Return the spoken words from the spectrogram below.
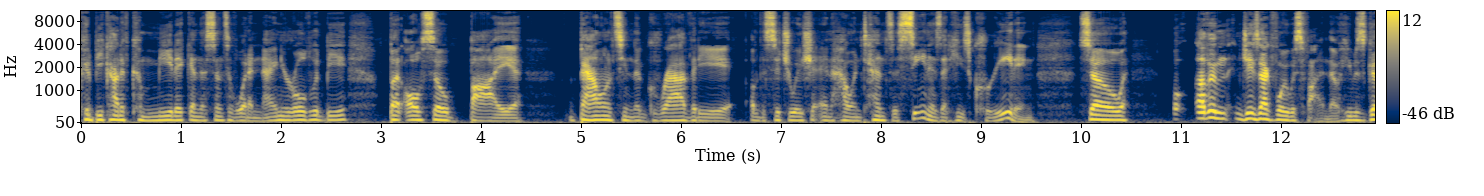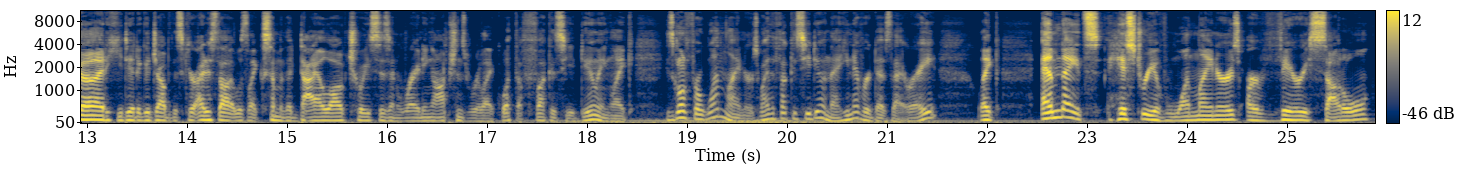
could be kind of comedic in the sense of what a nine year old would be but also by balancing the gravity of the situation and how intense a scene is that he's creating. So other than James McAvoy was fine though. He was good. He did a good job with this character. I just thought it was like some of the dialogue choices and writing options were like, what the fuck is he doing? Like he's going for one-liners. Why the fuck is he doing that? He never does that, right? Like M Night's history of one-liners are very subtle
